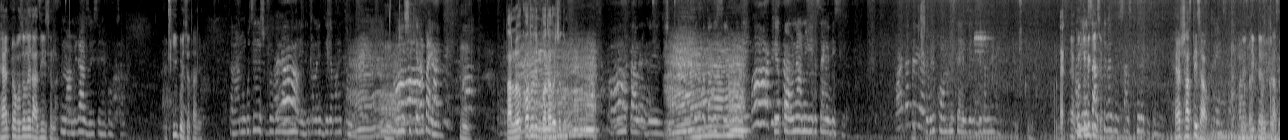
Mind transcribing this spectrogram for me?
হেড প্রপোজালে রাজি হয়েছে না? না আমি রাজি হয়েছি হে বলছে কি কইছে তারে? তারা আমি মানে দিকে মাইতাম না। আমি শিক্ষাটা পাইনি হুম। তার লোক কতদিন কথা কইছো তুমি? আমি তার লগে সাথে কথা বলছি আমি কে কওনে আমি এটা চাই দিছি। সেবারে কোন আমি চাই দিছি এখন তুমি কি চাও শাস্তি শাস্তি পাইছি হেড শাস্তি চাও। মানে দীপ শাস্তি।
